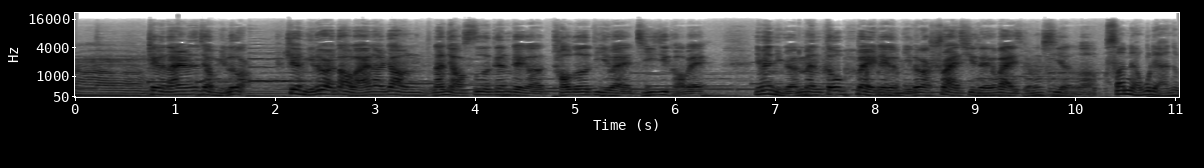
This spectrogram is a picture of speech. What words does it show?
啊，这个男人呢叫米勒。这个米勒的到来呢，让南屌丝跟这个陶德的地位岌岌可危，因为女人们都被这个米勒帅气这个外形吸引了。三点五点就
